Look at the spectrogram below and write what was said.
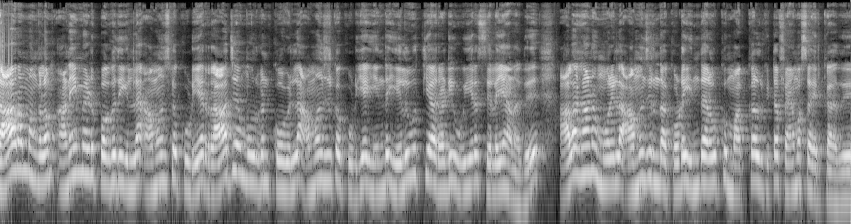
தாரமங்கலம் அணைமேடு பகுதியில் அமைஞ்சிருக்கக்கூடிய ராஜமுருகன் கோவிலில் அமைஞ்சிருக்கக்கூடிய இந்த எழுபத்தி ஆறு அடி உயர சிலையானது அழகான முறையில் அமைஞ்சிருந்தா கூட இந்த அளவுக்கு மக்கள்கிட்ட ஃபேமஸ் ஆயிருக்காது.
